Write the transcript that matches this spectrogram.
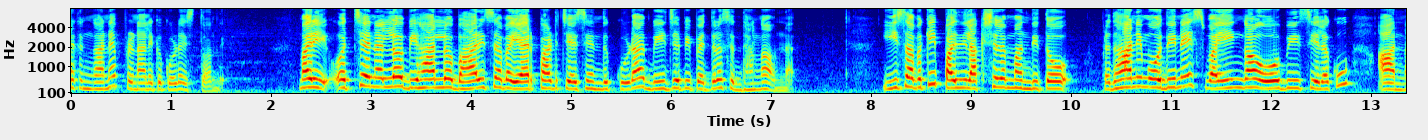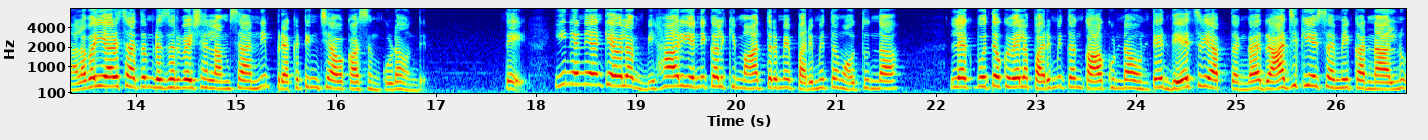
రకంగానే ప్రణాళిక కూడా ఇస్తోంది. మరి వచ్చే నెలలో బీహార్లో భారీ సభ ఏర్పాటు చేసేందుకు కూడా బీజేపీ పెద్దలు సిద్ధంగా ఉన్నారు. ఈ సభకి పది లక్షల మందితో ప్రధాని మోదీనే స్వయంగా ఓబీసీలకు ఆ నలభై ఆరు శాతం రిజర్వేషన్ల అంశాన్ని ప్రకటించే అవకాశం కూడా ఉంది. అయితే ఈ నిర్ణయం కేవలం బీహార్ ఎన్నికలకి మాత్రమే పరిమితం అవుతుందా? లేకపోతే ఒకవేళ పరిమితం కాకుండా ఉంటే దేశవ్యాప్తంగా రాజకీయ సమీకరణాలను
